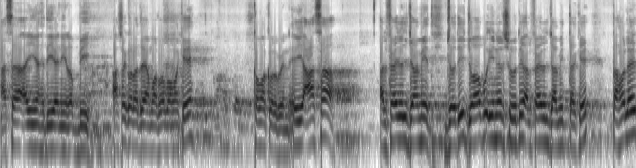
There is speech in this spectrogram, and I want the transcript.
আশা আইয়াহ দিয়ানি রব্বি। আশা করা যায় আমার রব আমাকে ক্ষমা করবেন। এই আশা, আলফাইলুল জামিদ, যদি জবাব ইনের শুরুতে আলফাইলুল জামিদ থাকে, তাহলে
